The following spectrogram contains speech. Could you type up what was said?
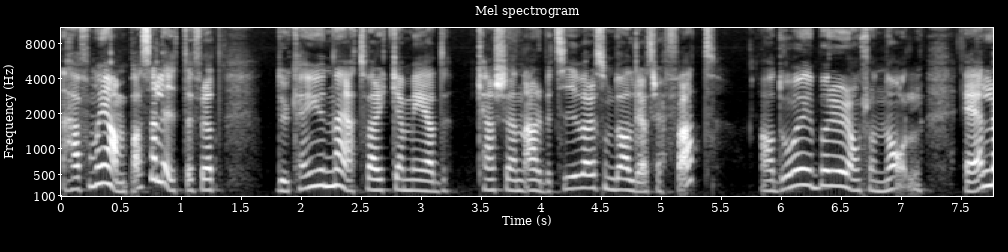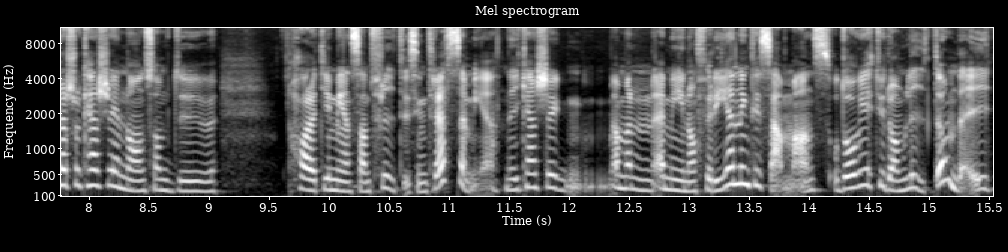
här får man ju anpassa lite för att du kan ju nätverka med kanske en arbetsgivare som du aldrig har träffat. Ja, då börjar de från noll. Eller så kanske det är någon som du har ett gemensamt fritidsintresse med. Ni kanske ja, men, är med i någon förening tillsammans och då vet ju de lite om dig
